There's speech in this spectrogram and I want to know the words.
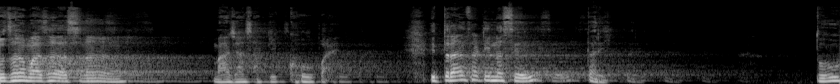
तुझं माझं असणं माझ्यासाठी खूप आहे. इतरांसाठी नसेल तरी. तू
